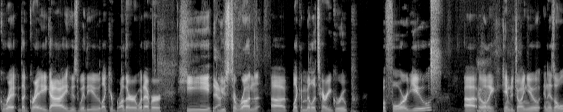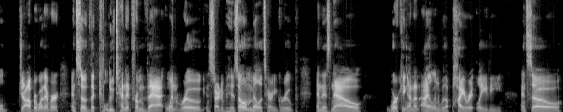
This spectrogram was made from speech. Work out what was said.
gray the gray guy who's with you, like your brother or whatever, he Yeah. used to run uh like a military group before you. Uh well Mhm. he came to join you in his old job or whatever. And so the lieutenant from that went rogue and started his own military group and is now working on an island with a pirate lady. And so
